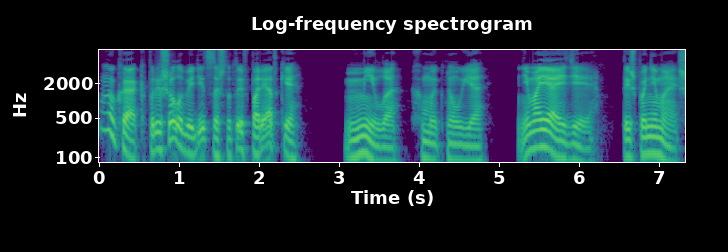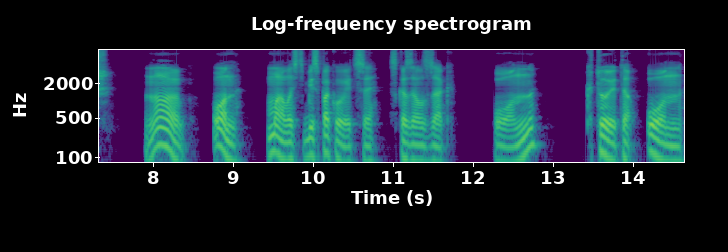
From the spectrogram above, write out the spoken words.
«Ну как, пришел убедиться, что ты в порядке?» «Мило», — хмыкнул я. «Не моя идея, ты ж понимаешь. Но он малость беспокоится», — сказал Зак. «Он? Кто это он?»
